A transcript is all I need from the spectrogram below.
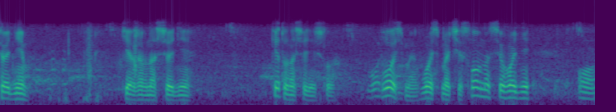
сьогодні. Яке вже в нас сьогодні? Яке то у нас сьогодні число? Восьме. Восьме число в нас сьогодні. О.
